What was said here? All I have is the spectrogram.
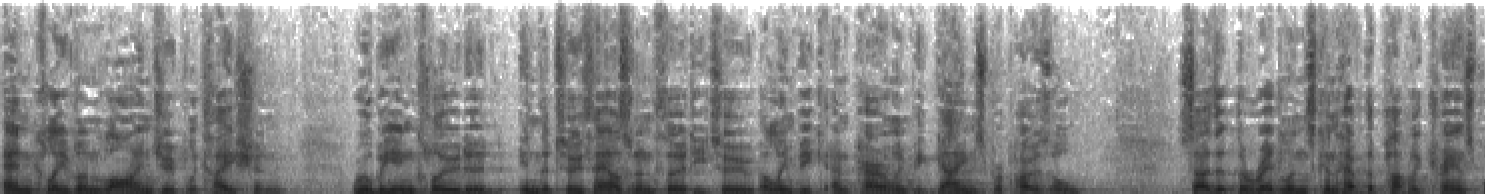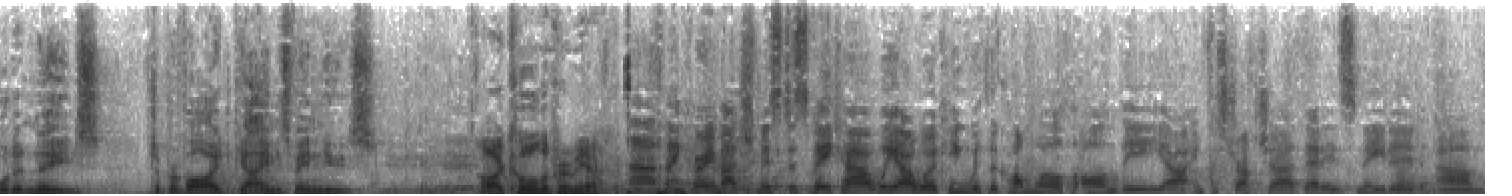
and Cleveland Line duplication will be included in the 2032 Olympic and Paralympic Games proposal so that the Redlands can have the public transport it needs to provide Games venues? I call the Premier. Uh, thank you very much, Mr Speaker. We are working with the Commonwealth on the uh, infrastructure that is needed. Um,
